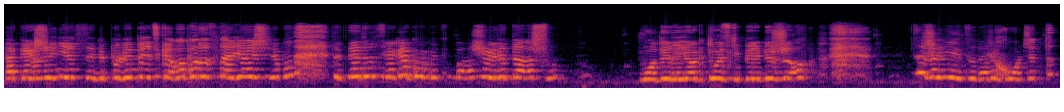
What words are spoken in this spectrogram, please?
А как жениться или полюбить кого по-настоящему, так найдут себе какую-нибудь Машу или Дашу. Вот Илья к Тоське перебежал. Жениться даже хочет.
